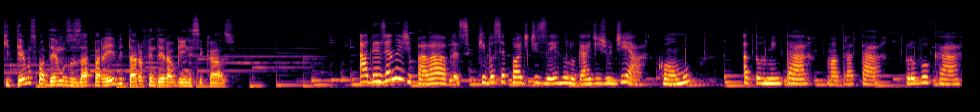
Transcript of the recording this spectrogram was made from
que termos podemos usar para evitar ofender alguém nesse caso? Há dezenas de palavras que você pode dizer no lugar de judiar, como atormentar, maltratar, provocar,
